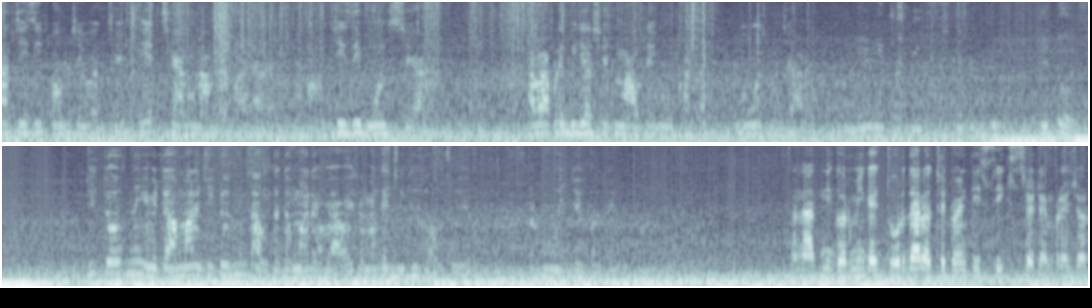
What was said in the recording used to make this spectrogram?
આ ચીઝી પફ જેવા જ છે. એ જ છે આનું નામ તમારે હા ચીઝી બોલ્સ છે આ. હવે આપણે બીજા શેપમાં આવતા એ બહુ ખાતા. બહુ જ મજા આવે. ચીટોસ નહીં બેટા અમારે ચીટોસ નથી આવતા. તમારે હવે આવે છે. અમારે કંઈક બીજું જ આવતું છે બહુ એન્જોય કરते અને આજની ગરમી કંઈક જોરદાર જ છે ટ્વેન્ટી સિક્સ છે ટેમ્પરેચર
